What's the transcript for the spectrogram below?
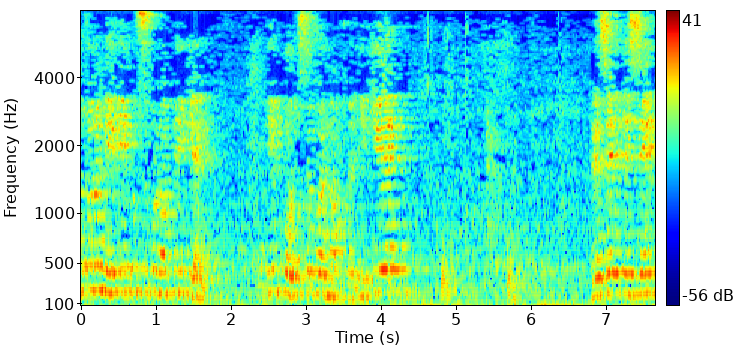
butonu neydi? Input 0.2 Input 0.2'ye resetlesi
